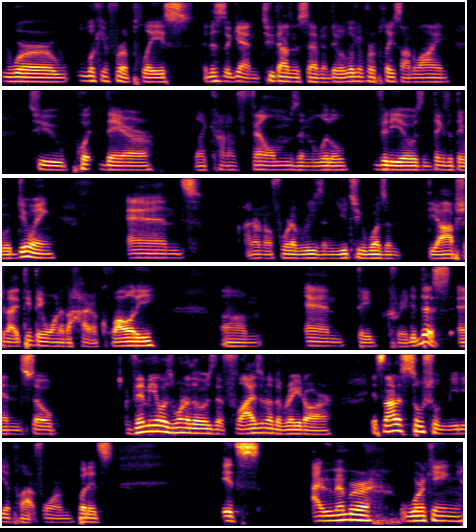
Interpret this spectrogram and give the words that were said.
were looking for a place and this is again 2007 they were looking for a place online to put their like kind of films and little videos and things that they were doing and i don't know for whatever reason youtube wasn't the option i think they wanted a higher quality um, and they created this and so Vimeo is one of those that flies under the radar. It's not a social media platform, but it's it's I remember working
